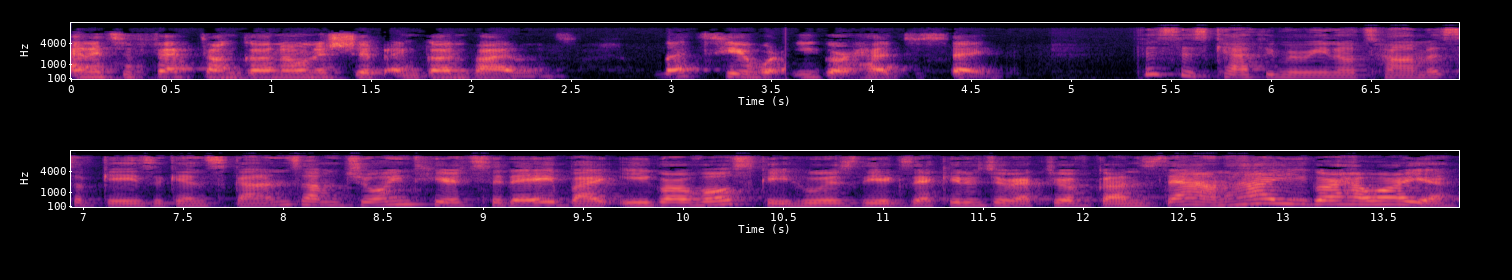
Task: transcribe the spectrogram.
and its effect on gun ownership and gun violence. Let's hear what Igor had to say. This is Kathy Marino Thomas of Gays Against Guns. I'm joined here today by Igor Volsky, who is the executive director of Guns Down. Hi, Igor. How are you?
